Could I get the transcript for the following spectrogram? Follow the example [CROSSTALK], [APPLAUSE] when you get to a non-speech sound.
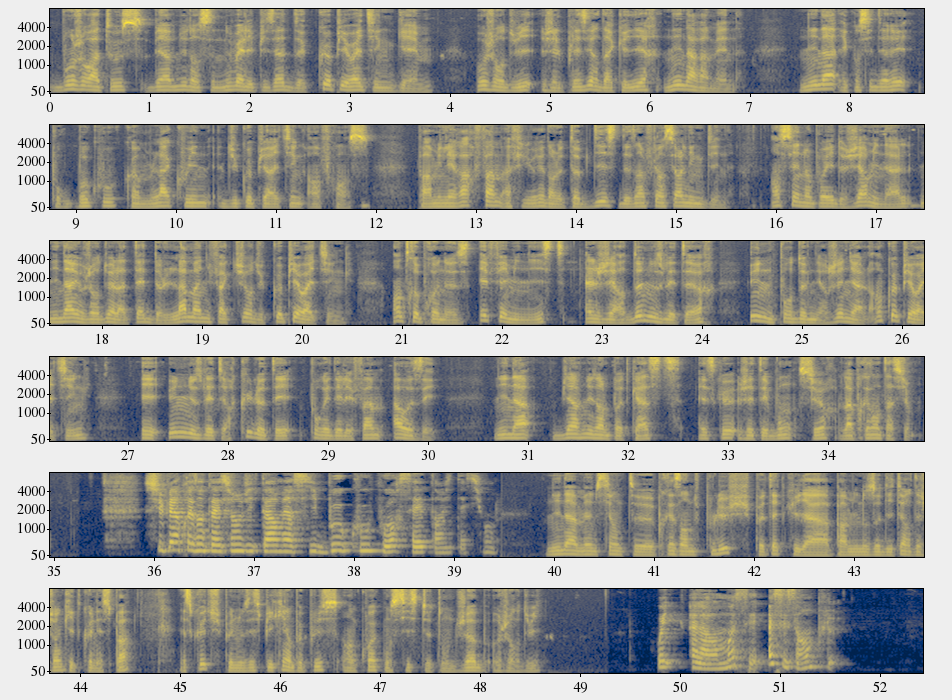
Bonjour à tous, bienvenue dans ce nouvel épisode de Copywriting Game. Aujourd'hui, j'ai le plaisir d'accueillir Nina Ramen. Nina est considérée pour beaucoup comme la queen du copywriting en France. Parmi les rares femmes à figurer dans le top 10 des influenceurs LinkedIn. Ancienne employée de Germinal, Nina est aujourd'hui à la tête de la manufacture du copywriting. Entrepreneuse et féministe, elle gère deux newsletters, une pour devenir géniale en copywriting et une newsletter culottée pour aider les femmes à oser. Nina, bienvenue dans le podcast. Est-ce que j'étais bon sur la présentation? Super présentation Victor, merci beaucoup pour cette invitation. Nina, même si on te présente plus, peut-être qu'il y a parmi nos auditeurs des gens qui te connaissent pas. Est-ce que tu peux nous expliquer un peu plus en quoi consiste ton job aujourd'hui? Oui, alors moi c'est assez simple.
